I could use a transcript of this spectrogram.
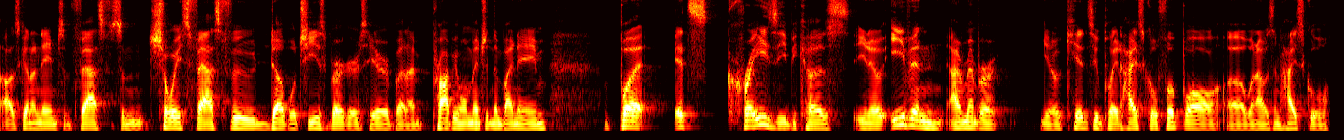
I was gonna name some fast, some choice fast food double cheeseburgers here, but I probably won't mention them by name. But it's crazy because you know, even I remember you know kids who played high school football uh, when I was in high school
